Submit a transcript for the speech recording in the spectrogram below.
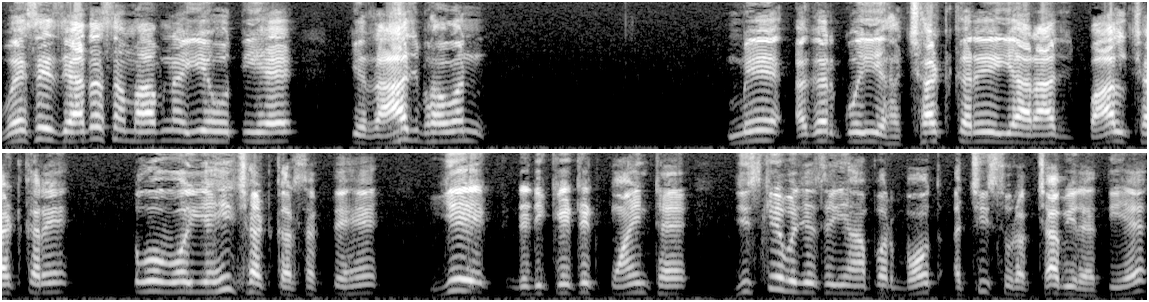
वैसे ज़्यादा संभावना ये होती है कि राजभवन में अगर कोई छठ करे या राजपाल छठ करे तो वो यही छठ कर सकते हैं। ये एक डेडिकेटेड पॉइंट है, जिसकी वजह से यहाँ पर बहुत अच्छी सुरक्षा भी रहती है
